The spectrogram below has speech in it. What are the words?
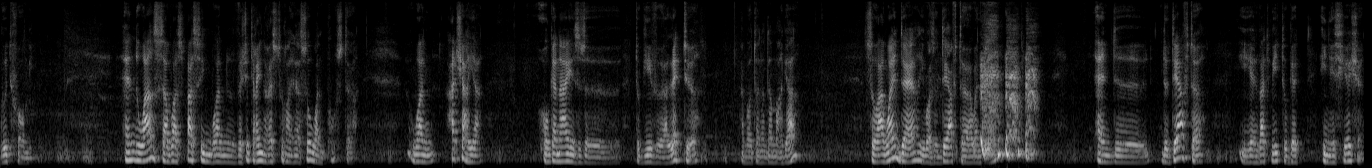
good for me. And once I was passing one vegetarian restaurant and I saw one poster, one acharya organized uh, to give a lecture about Ananda Marga. So I went there, it was the day after I went there. and uh, the day after, he invited me to get initiation.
